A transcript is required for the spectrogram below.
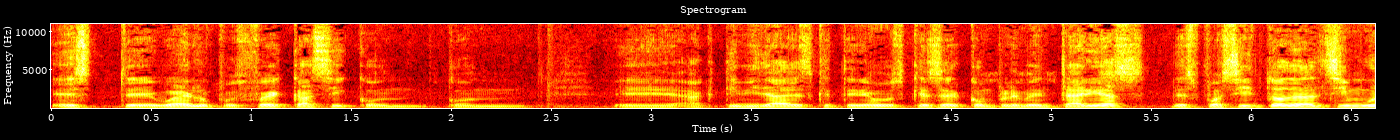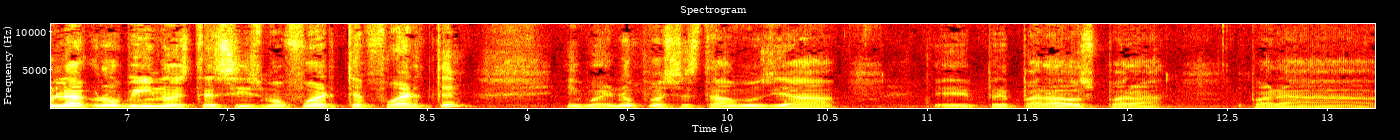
este, bueno, pues fue casi con, con eh, actividades que teníamos que ser complementarias. Despuésito del simulacro vino este sismo fuerte, fuerte, y bueno, pues estábamos ya eh, preparados para, para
